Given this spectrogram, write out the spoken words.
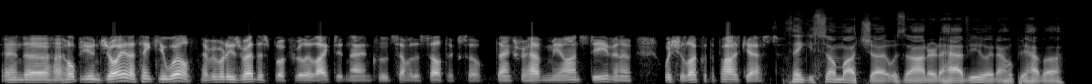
and uh, I hope you enjoy it. I think you will. Everybody who's read this book really liked it, and that includes some of the Celtics. So thanks for having me on, Steve, and I wish you luck with the podcast. Thank you so much. Uh, it was an honor to have you, and I hope you have a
